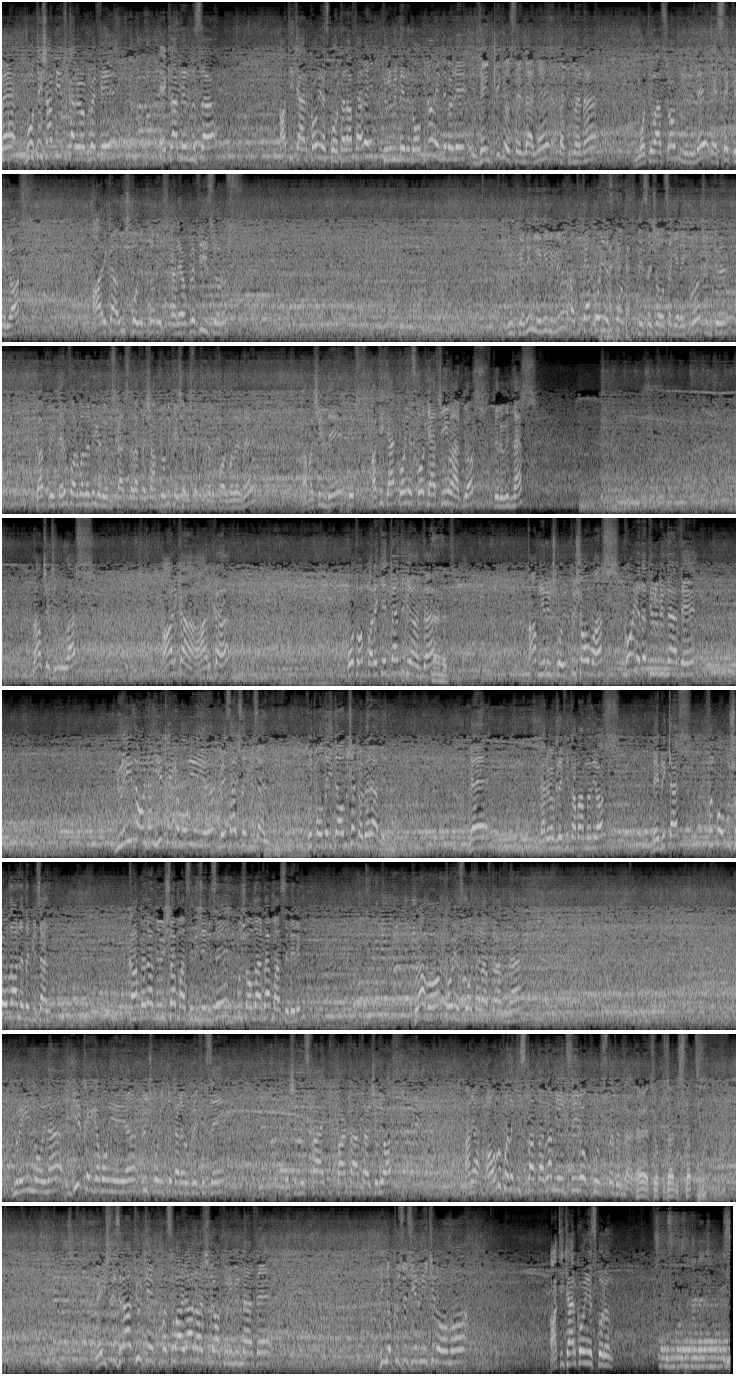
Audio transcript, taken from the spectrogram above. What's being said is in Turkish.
ve muhteşem bir koreografi ekranlarınızda Atiker Konyaspor taraftarı hem tribünleri dolduruyor hem de böyle renkli gösterilerle takımlarına motivasyon yönünde destek veriyor. Harika üç boyutlu bir koreografi izliyoruz. Türkiye'nin yeni büyüğü Atiker Konyaspor mesajı olsa gerek bu. Çünkü dört büyüklerin formalarını görüyoruz karşı tarafta. Şampiyonluk yaşamış takımların formalarını. Ama şimdi bir Atiker Konyaspor gerçeği var diyor tribünler. Nalçacılılar. Harika, harika. O top hareketlendi bir anda. Evet. Tam bir üç boyutlu şov var. Konya'da tribünlerde. Yüreğinle oyna yık hegemonyayı. Mesaj da güzel. Futbolda iddia olacak Ömer abi. Ve koreografi tamamlanıyor. Tebrikler. Futbol bu şovlarla da güzel. Kavgadan dövüşten bahsedeceğimizi bu şovlardan bahsedelim. Bravo Konya Spor taraftarına. Yüreğinle oyna, yık hegemonyayı, üç boyutlu koreografisi. Ve şimdi Spike pankartı açılıyor. Hani Avrupa'daki statlardan bir eksiği yok bu stadında. Evet çok güzel bir stat. Ve işte Zira Türkiye Kupası bayrağı da açılıyor tribünlerde. 1922 doğumu Atiker Konyaspor'un Sayın spor severler,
